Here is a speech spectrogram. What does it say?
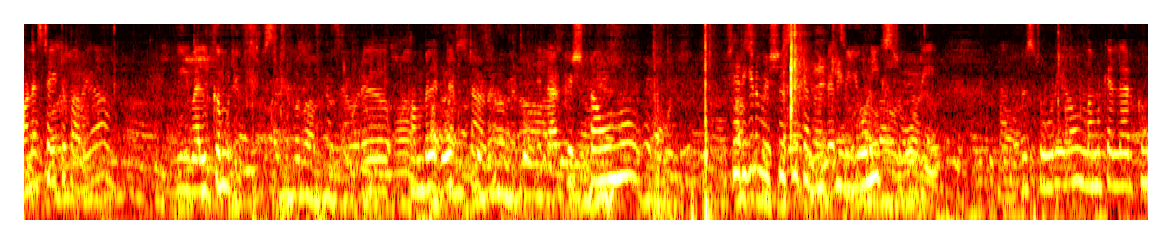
ഓണസ്റ്റായിട്ട് പറയാം വി വെൽക്കം റിവ്യൂസ് ഒരു ഹമ്പിൾ അറ്റംപ്റ്റ് ആണ്. എല്ലാവർക്കും ഇഷ്ടമാവുന്നു. ശരിക്കും വിശ്വസിക്കുന്നുണ്ട്. ഇറ്റ്സ് യൂണീക്ക് സ്റ്റോറി നല്ലൊരു സ്റ്റോറിയാവും നമുക്ക് എല്ലാവർക്കും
